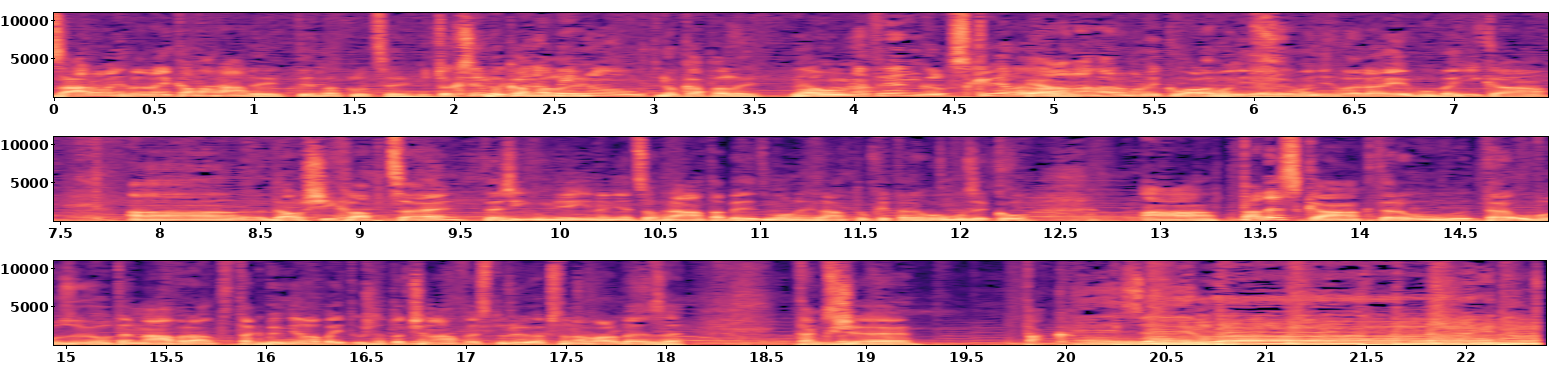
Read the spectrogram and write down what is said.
zároveň hledají kamarády, tyhle kluci. Tak se pojďme kapely, nabídnout. Do kapely. Já No. mám na triangle, skvěle. Já ale- na harmoniku, ale oni, oni hledají bubeníka a další chlapce, kteří umějí na něco hrát, aby mohli hrát tu kytarovou muziku. A ta deska, kterou teda uvozují ten návrat, tak by měla být už natočená ve studiu Exona Valdéze. Takže tak. Is it wrong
